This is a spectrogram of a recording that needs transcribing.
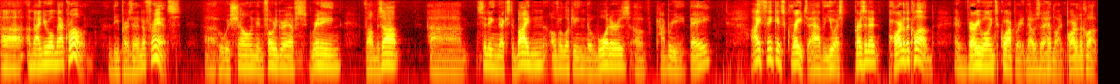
Uh, Emmanuel Macron, the president of France, uh, who was shown in photographs grinning, thumbs up, uh, sitting next to Biden, overlooking the waters of Carbis Bay. I think it's great to have the U.S. president part of the club and very willing to cooperate. And that was the headline, part of the club.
